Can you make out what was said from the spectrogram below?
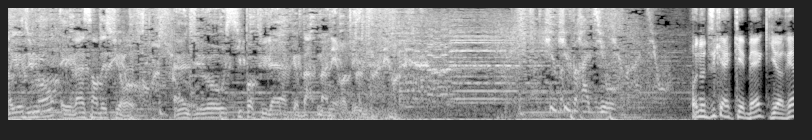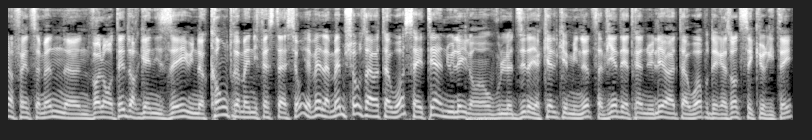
Mario Dumont et Vincent Dessureau. Un duo aussi populaire que Batman et Robin. Cube Radio. On nous dit qu'à Québec, il y aurait en fin de semaine une volonté d'organiser une contre-manifestation. Il y avait la même chose à Ottawa. Ça a été annulé. Là. On vous l'a dit il y a quelques minutes. Ça vient d'être annulé à Ottawa pour des raisons de sécurité.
